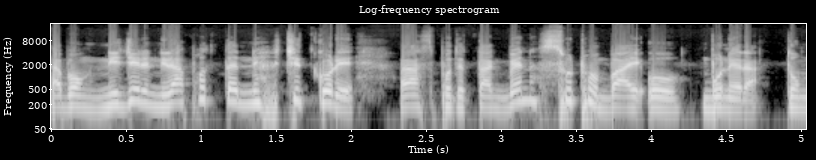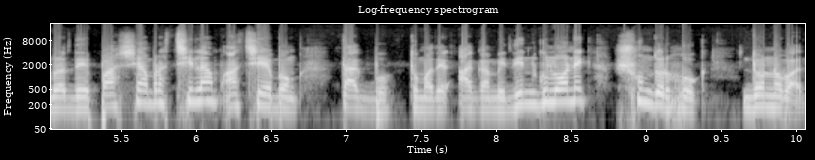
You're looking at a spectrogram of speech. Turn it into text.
এবং নিজের নিরাপত্তা নিশ্চিত করে রাজপথে থাকবেন ছোটো ভাই ও বোনেরা। তোমাদের পাশে আমরা ছিলাম, আছি এবং থাকব। তোমাদের আগামী দিনগুলো অনেক সুন্দর হোক। ধন্যবাদ।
